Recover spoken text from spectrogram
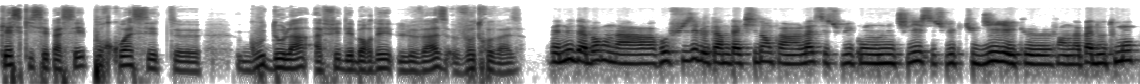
Qu'est-ce qui s'est passé? Pourquoi cette goutte d'eau-là a fait déborder le vase, votre vase Ben, nous, d'abord, on a refusé le terme d'accident. Enfin, là, c'est celui qu'on utilise, c'est celui que tu dis et que, enfin, on n'a pas d'autres mots.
